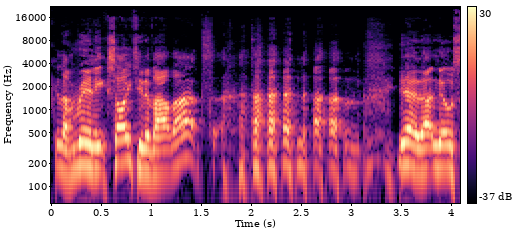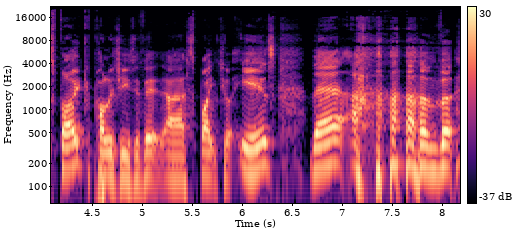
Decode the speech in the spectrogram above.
because I'm really excited about that. and, um, yeah, that little spike. Apologies if it uh, spiked your ears there. um, but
